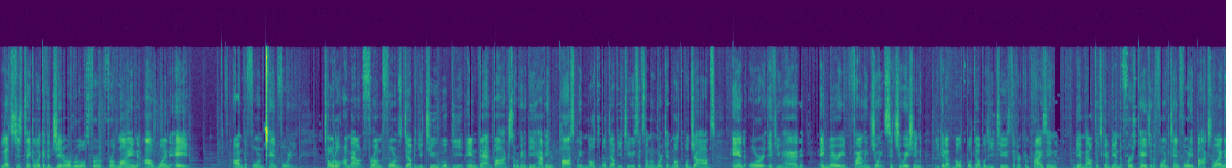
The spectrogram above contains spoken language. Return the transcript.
let's just take a look at the general rules for, for line uh, 1A on the Form 1040. Total amount from Forms W-2 will be in that box. So we're going to be having possibly multiple W-2s if someone worked at multiple jobs and or if you had a married filing joint situation, you could have multiple W-2s that are comprising the amount that's going to be on the first page of the Form 1040 Box 1.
